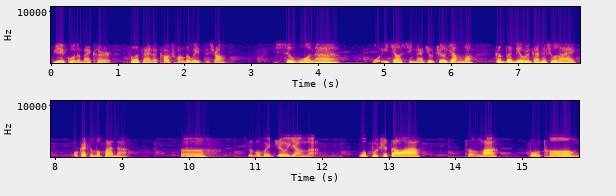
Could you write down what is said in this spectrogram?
越过了迈克尔，坐在了靠窗的位子上。是我啦，我一觉醒来就这样了，根本没有人看得出来，我该怎么办呢？嗯，怎么会这样啊？我不知道啊。疼吗？不疼。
